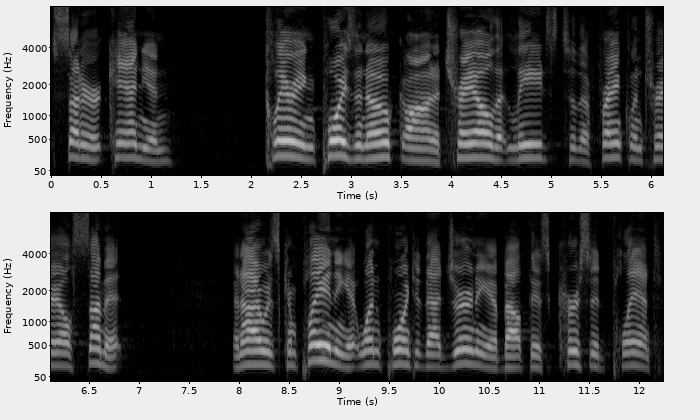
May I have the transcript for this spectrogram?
Sutter Canyon, clearing poison oak on a trail that leads to the Franklin Trail summit. And I was complaining at one point of that journey about this cursed plant,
